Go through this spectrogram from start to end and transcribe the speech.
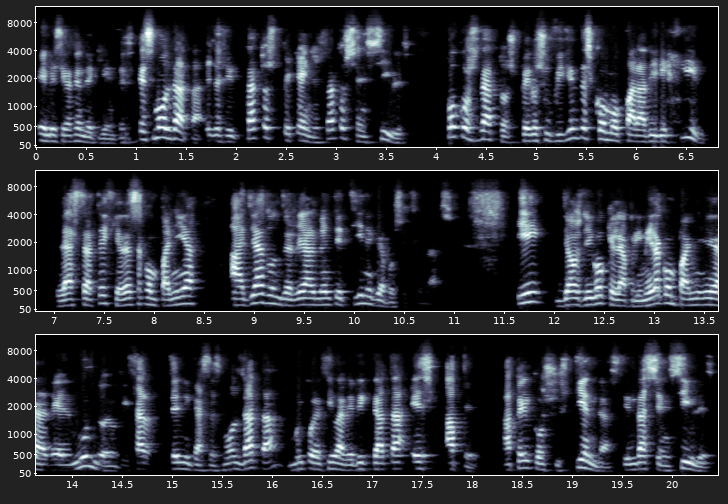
en investigación de clientes. Small Data, es decir, datos pequeños, datos sensibles, pocos datos, pero suficientes como para dirigir la estrategia de esa compañía allá donde realmente tiene que posicionarse. Y ya os digo que la primera compañía del mundo en utilizar técnicas de Small Data, muy por encima de Big Data, es Apple. Apple con sus tiendas, tiendas sensibles,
